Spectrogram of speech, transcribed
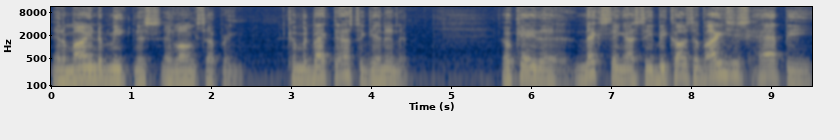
and a mind of meekness and long suffering. Coming back to us again, isn't it? Okay, the next thing I see, because of Isaac's happy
